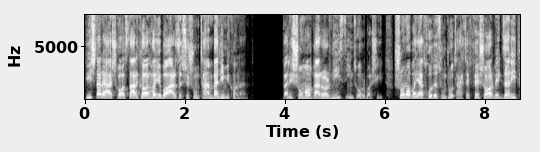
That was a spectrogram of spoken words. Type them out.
بیشتر اشخاص در کارهای با ارزششون تنبلی می‌کنند. ولی شما قرار نیست اینطور باشید. شما باید خودتون رو تحت فشار بگذارید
